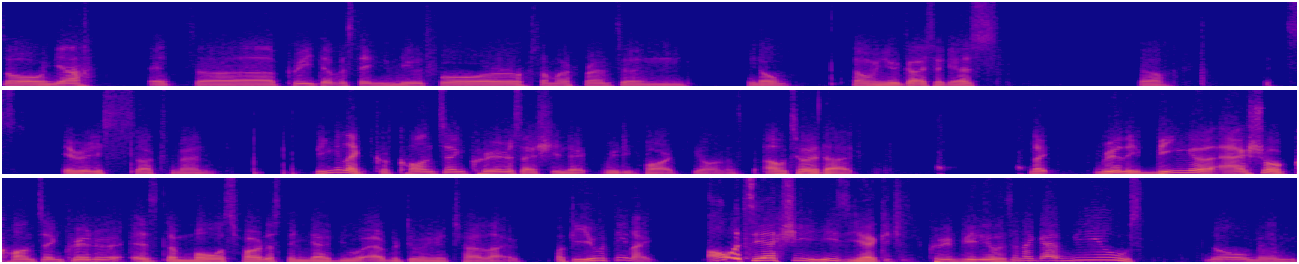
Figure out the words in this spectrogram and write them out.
So yeah, it's uh pretty devastating news for some of my friends and you know some of you guys, I guess. Yeah, it's it really sucks, man. Being like a content creator is actually like really hard to be honest. I'll tell you that. Like really, being an actual content creator is the most hardest thing that you will ever do in your entire life. Okay, you would think like oh, it's actually easy. I could just create videos and I got views. No, man.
